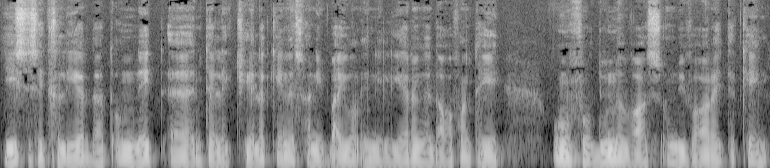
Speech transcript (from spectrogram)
Jesus het geleer dat om net 'n uh, intellektuele kennis van die Bybel en die leringe daarvan te hê onvoldoende was om die waarheid te ken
